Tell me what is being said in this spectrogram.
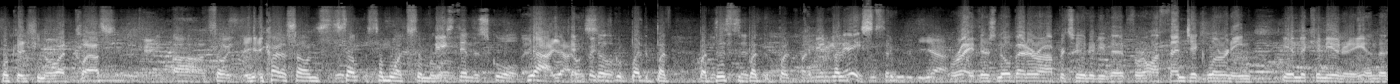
vocational ed class. Uh, so it, it kind of sounds some, somewhat similar. Based in the school. Then. yeah, yeah. Okay, so- but but but this but but but community but based. Community, yeah. Right. There's no better opportunity than for authentic learning in the community, and the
